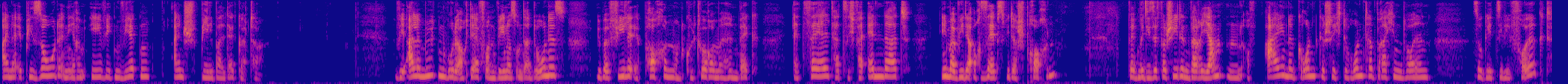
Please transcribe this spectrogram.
Eine Episode in ihrem ewigen Wirken, ein Spielball der Götter. Wie alle Mythen wurde auch der von Venus und Adonis über viele Epochen und Kulturräume hinweg erzählt, hat sich verändert, immer wieder auch selbst widersprochen. Wenn wir diese verschiedenen Varianten auf eine Grundgeschichte runterbrechen wollen, so geht sie wie folgt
